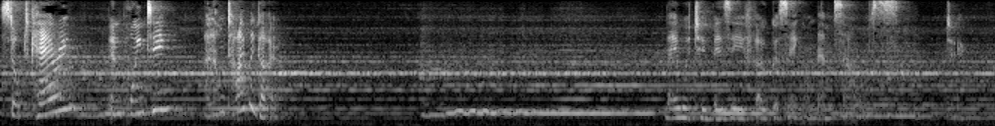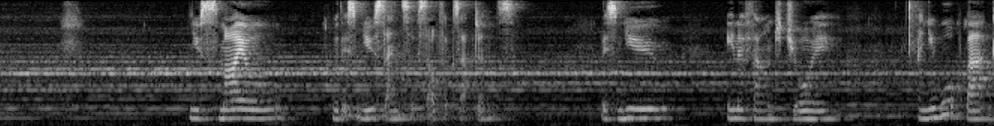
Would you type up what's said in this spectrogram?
stopped caring and pointing a long time ago. They were too busy focusing on themselves, too. You smile with this new sense of self acceptance, this new inner found joy, and you walk back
